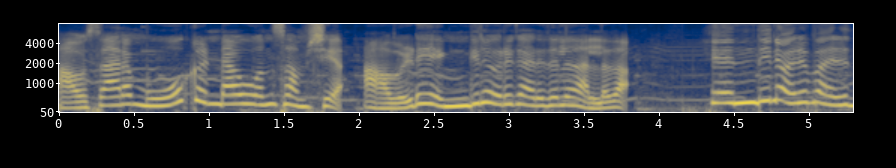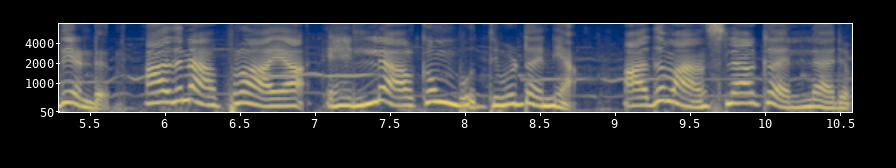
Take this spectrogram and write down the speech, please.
അവസാനം മൂക്കുണ്ടാവുമെന്ന് സംശയം. അവിടെ എങ്കിലും ഒരു കരുതൽ നല്ലതാ. എന്തിനൊരു പരിധിയുണ്ട്. അതിനപ്പുറമായ എല്ലാവർക്കും ബുദ്ധിമുട്ട് തന്നെയാ. അത് മനസ്സിലാക്കുക എല്ലാരും.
